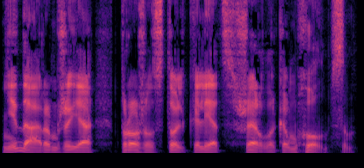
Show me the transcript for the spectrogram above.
Недаром же я прожил столько лет с Шерлоком Холмсом.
